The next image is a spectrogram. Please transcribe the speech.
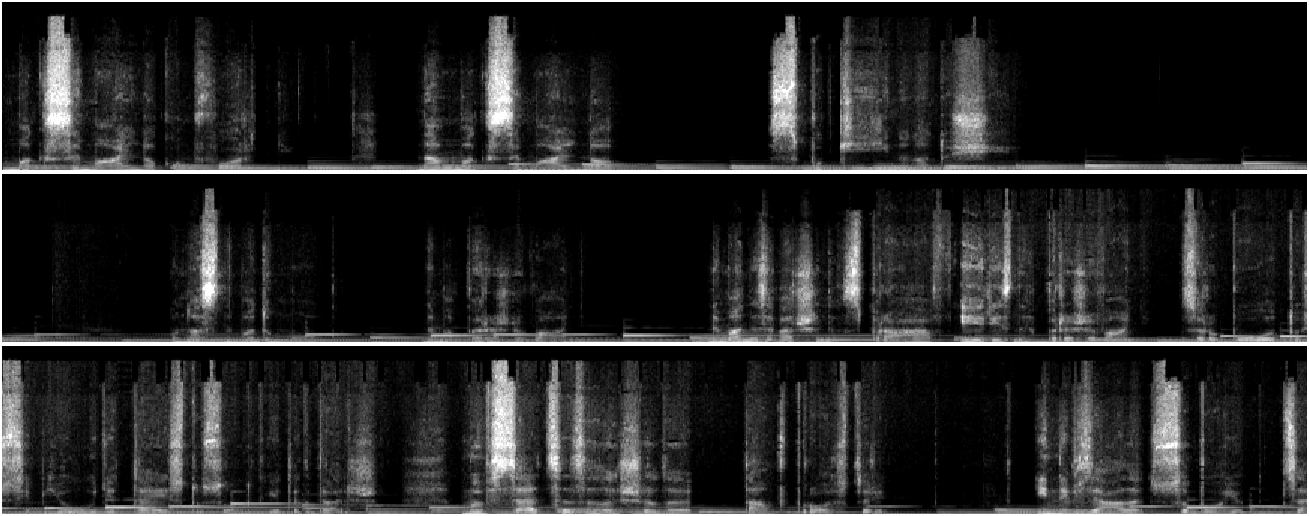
максимально комфортні, нам максимально спокійно на душі. Нас нема думок, нема переживань, нема незавершених справ і різних переживань за роботу, сім'ю, дітей, стосунки і так далі. Ми все це залишили там в просторі і не взяли з собою це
